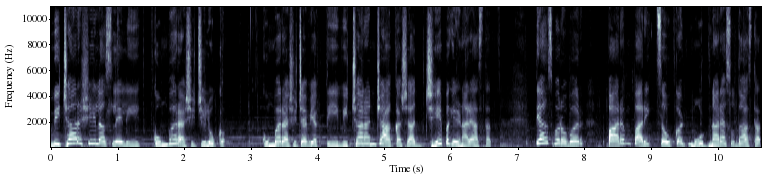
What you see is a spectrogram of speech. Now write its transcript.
विचारशील असलेली कुंभ राशीची लोकं. कुंभ राशीच्या व्यक्ती विचारांच्या आकाशात झेप घेणाऱ्या असतात. त्याचबरोबर पारंपरिक चौकट मोडणाऱ्या सुद्धा असतात.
